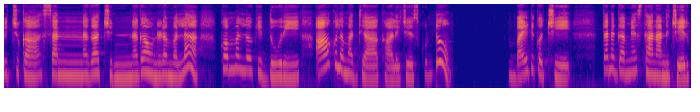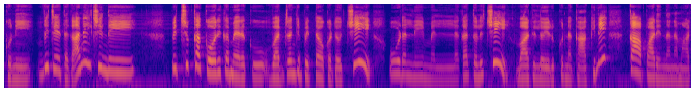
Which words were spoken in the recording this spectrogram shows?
పిచ్చుక సన్నగా చిన్నగా ఉండడం వల్ల కొమ్మల్లోకి దూరి ఆకుల మధ్య ఖాళీ చేసుకుంటూ బయటకొచ్చి తన గమ్యస్థానాన్ని చేరుకుని విజేతగా నిలిచింది. పిచ్చుక్క కోరిక మేరకు వడ్రంగి పిట్ట ఒకటి వచ్చి ఊడల్ని మెల్లగా తొలిచి వాటిలో ఇరుక్కున్న కాకిని కాపాడిందన్నమాట.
